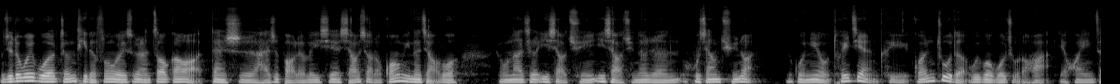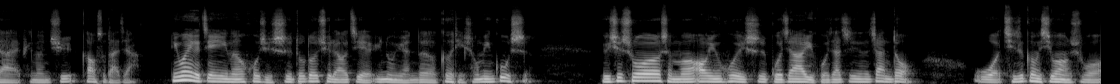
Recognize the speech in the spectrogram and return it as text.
我觉得微博整体的氛围虽然糟糕啊，但是还是保留了一些小小的光明的角落，容纳这一小群一小群的人互相取暖。如果你有推荐可以关注的微博博主的话，也欢迎在评论区告诉大家。另外一个建议呢，或许是多多去了解运动员的个体生命故事。与其说什么奥运会是国家与国家之间的战斗，我其实更希望说，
